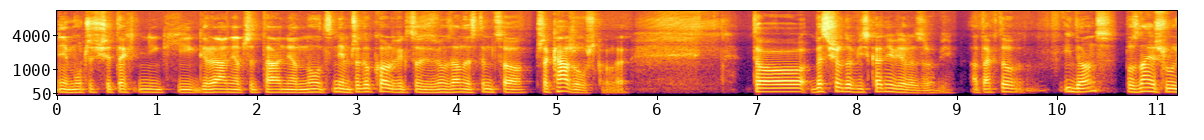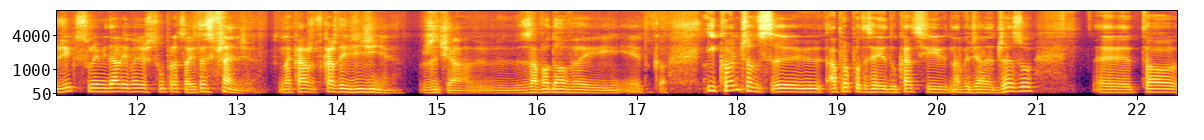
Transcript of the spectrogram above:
nie wiem, uczyć się techniki, grania, czytania, nut, nie wiem, czegokolwiek, co jest związane z tym, co przekażą w szkole, to bez środowiska niewiele zrobi. A tak to idąc, poznajesz ludzi, z którymi dalej będziesz współpracować. To jest wszędzie, na każ w każdej dziedzinie życia y, zawodowej i nie tylko. I kończąc, y, a propos tej edukacji na Wydziale Jazzu, y, to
